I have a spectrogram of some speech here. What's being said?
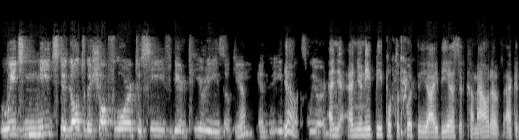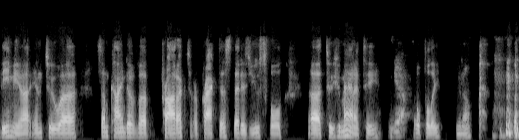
which needs to go to the shop floor to see if their theory is okay Yeah. and it Yeah. was we are and and you need people to put the ideas that come out of academia into uh, some kind of uh, product or practice that is useful uh, to humanity. yeah Hopefully, you know.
